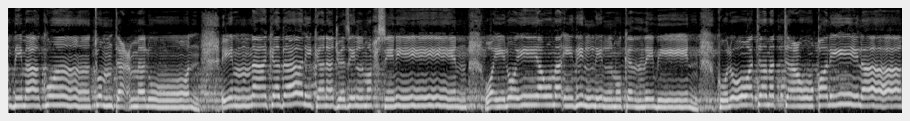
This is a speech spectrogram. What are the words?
بما كنتم تعملون إنا كذلك نجزي المحسنين ويل يومئذ للمكذبين كلوا وتمتعوا قليلا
